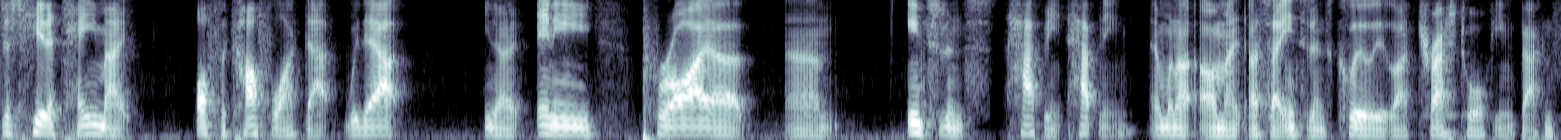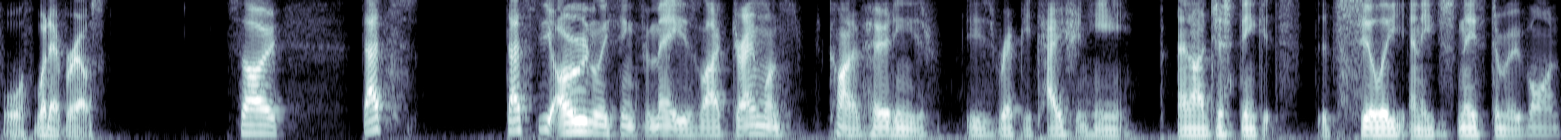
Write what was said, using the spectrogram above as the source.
just hit a teammate off the cuff like that without, you know, any prior." Um, incidents happen, happening. And when I, I, mean, I say incidents, clearly like trash talking back and forth, whatever else. So that's that's the only thing for me is like Draymond's kind of hurting his his reputation here, and I just think it's it's silly, and he just needs to move on.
